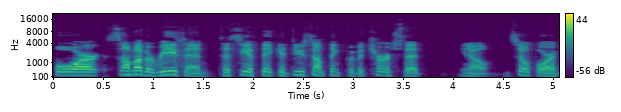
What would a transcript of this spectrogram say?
for some other reason to see if they could do something for the church that, you know, and so forth.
